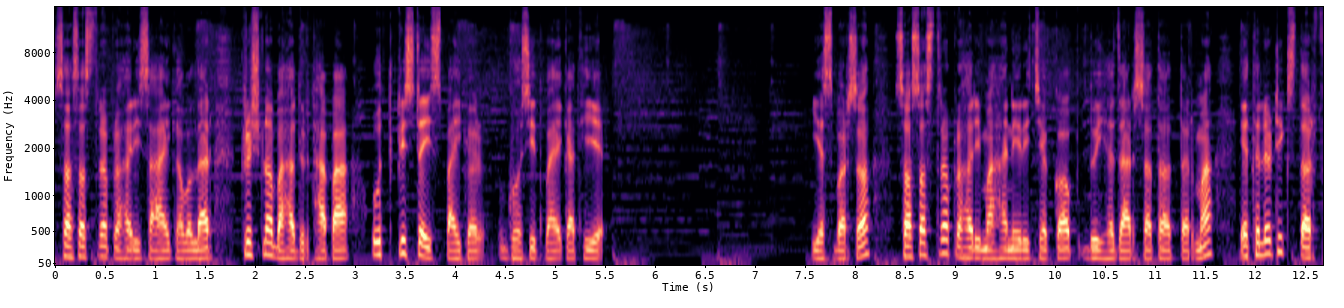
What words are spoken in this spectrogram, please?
सशस्त्र प्रहरी सहायक हवलदार कृष्ण बहादुर थापा उत्कृष्ट स्पाइकर घोषित भएका थिए। यस वर्ष सशस्त्र प्रहरी महानिरीक्षक कप दुई हजार सतहत्तरमा एथलेटिक्सतर्फ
